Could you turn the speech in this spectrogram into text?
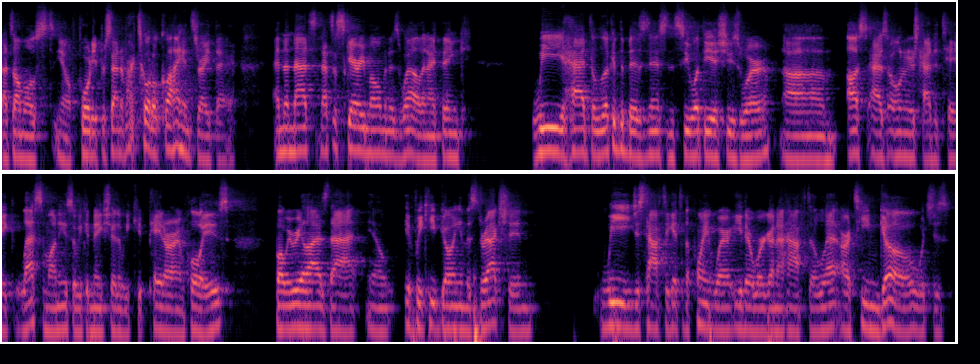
that's almost you know 40% of our total clients right there, and then that's that's a scary moment as well. And I think we had to look at the business and see what the issues were. Um, us as owners had to take less money so we could make sure that we could pay our employees. But we realized that you know if we keep going in this direction, we just have to get to the point where either we're going to have to let our team go, which is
